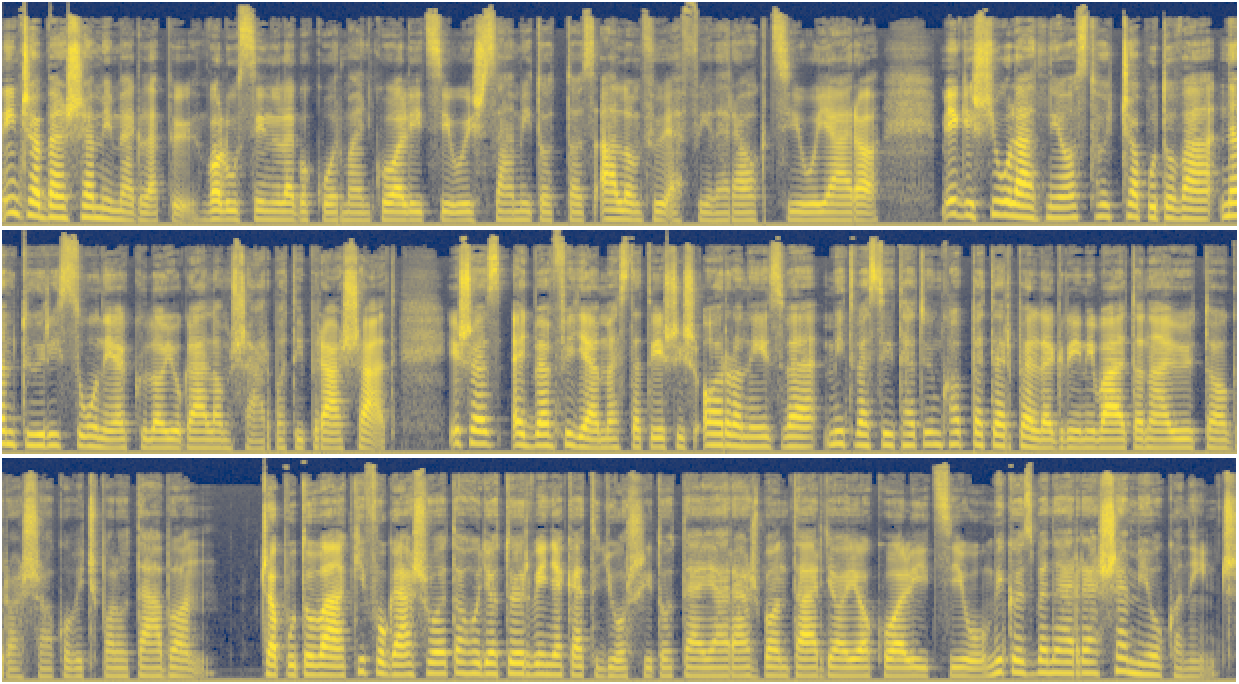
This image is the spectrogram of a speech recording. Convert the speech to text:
Nincs ebben semmi meglepő, valószínűleg a kormánykoalíció is számított az államfő efféle reakciójára. Mégis jó látni azt, hogy Csaputová nem tűri szó nélkül a jogállam sárba tiprását, és ez egyben figyelmeztetés is arra nézve, mit veszíthetünk, ha Peter Pellegrini váltaná őt a Grassalkovics palotában. Csaputová kifogásolta, hogy a törvényeket gyorsított eljárásban tárgyalja a koalíció, miközben erre semmi oka nincs.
